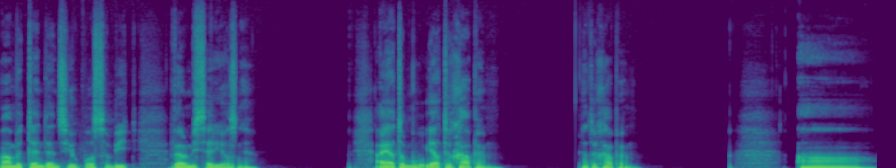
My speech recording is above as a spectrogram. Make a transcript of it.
máme tendenciu pôsobiť veľmi seriózne. A ja to, ja to chápem. Ja to chápem. A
